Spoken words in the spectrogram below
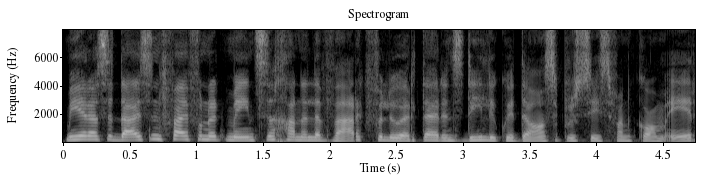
Meer as 1500 mense gaan hulle werk verloor tydens die likwidasieproses van Comair.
